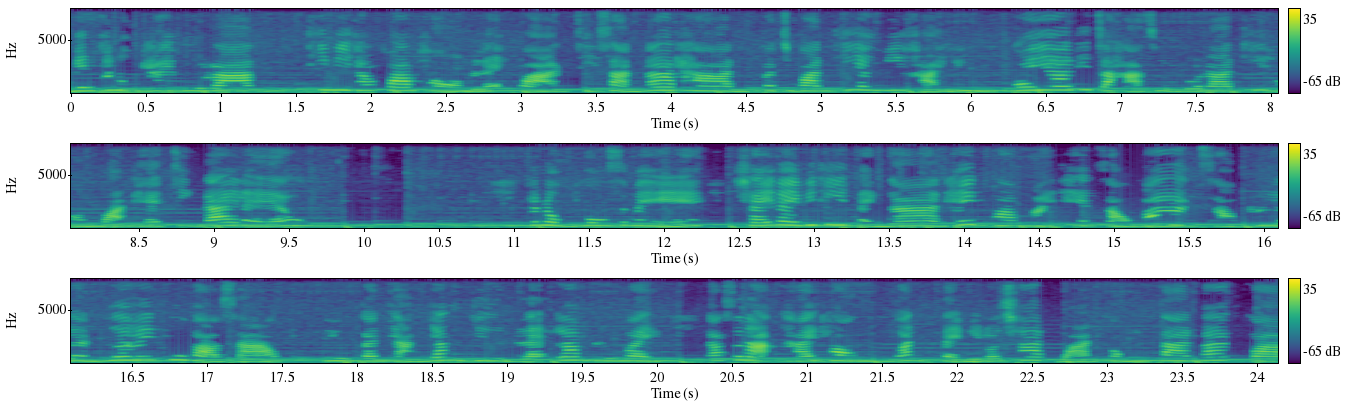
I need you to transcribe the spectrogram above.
เป็นขนมไทยโบราณที่มีทั้งความหอมและหวานสีสันน่าทาน ปัจจุบันที่ยังมีขายอยู่ก็ยากที่จะหาสูตรโบราณที่หอมหวานแท้จริงได้แล้ว ขนมพงเสมใช้ในพิธีแต่งงานให้ความหมายแทนเสาบ้านเสาเรือน เพื่อให้คู่บ่าวสาว อยู่กันอย่างยั่งยืนและร่ำรวย ลักษณะคล้ายทองม้วนแต่มีรสชาติหวานของน้ำตาลมากกว่า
